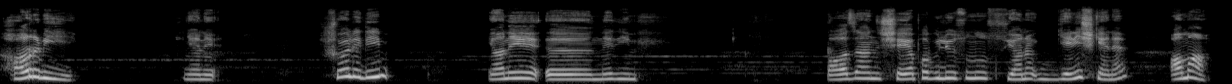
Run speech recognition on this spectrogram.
harbi. Yani şöyle diyeyim. Yani e, ne diyeyim. Bazen şey yapabiliyorsunuz. Yani geniş gene. Ama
